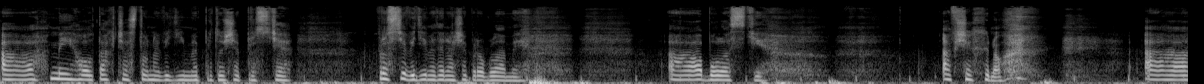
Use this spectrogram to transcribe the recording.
A my ho tak často nevidíme, protože prostě, prostě vidíme ty naše problémy a bolesti a všechno. A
